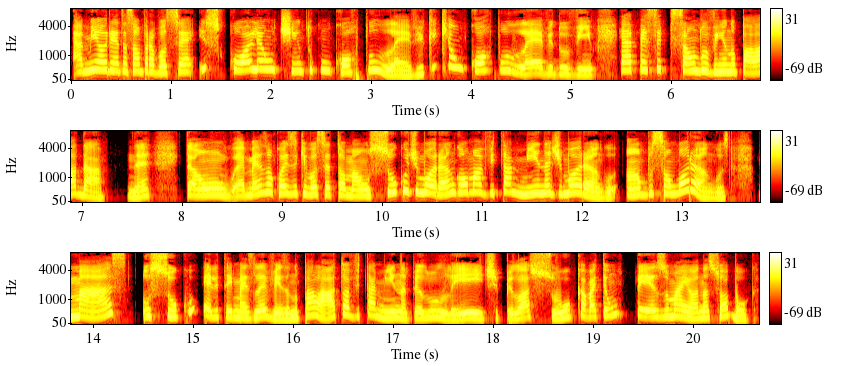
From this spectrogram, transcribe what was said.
a minha orientação para você é escolha um tinto com corpo leve. O que, que é um corpo leve do vinho? É a percepção do vinho no paladar né? Então, é a mesma coisa que você tomar um suco de morango ou uma vitamina de morango. Ambos são morangos, mas o suco, ele tem mais leveza no palato, a vitamina pelo leite, pelo açúcar, vai ter um peso maior na sua boca.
